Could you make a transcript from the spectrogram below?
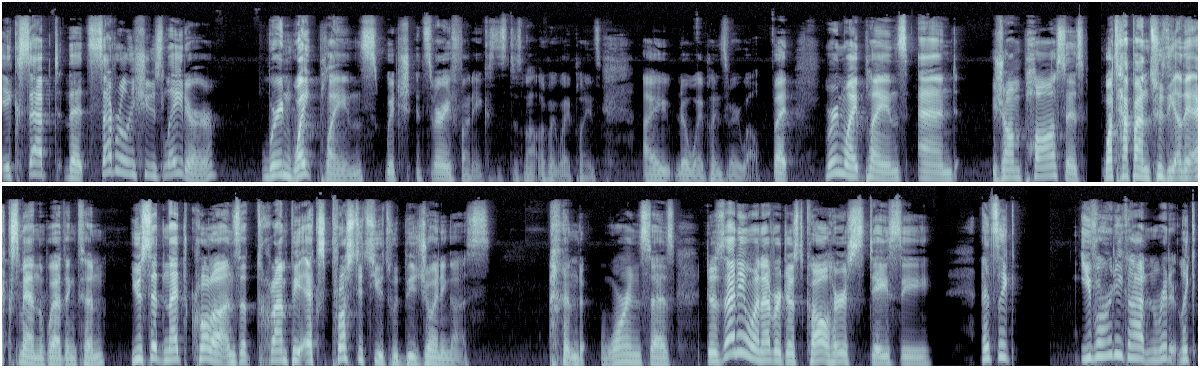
Except that several issues later, we're in White Plains, which it's very funny because this does not look like White Plains. I know White Plains very well, but we're in White Plains, and Jean Paul says, "What happened to the other X Men, Worthington? You said Nightcrawler and the trampy ex prostitute would be joining us." And Warren says, "Does anyone ever just call her Stacy?" And it's like, you've already gotten rid of like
